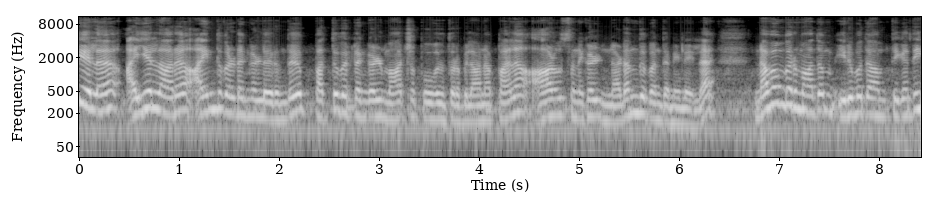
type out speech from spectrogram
யூகேல ஐஎல்ஆர் ஐந்து வருடங்கள்ல இருந்து பத்து வருடங்கள் மாற்றப் போவது தொடர்பிலான பல ஆலோசனைகள் நடந்து வந்த நிலையில நவம்பர் மாதம் இருபதாம் தேதி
